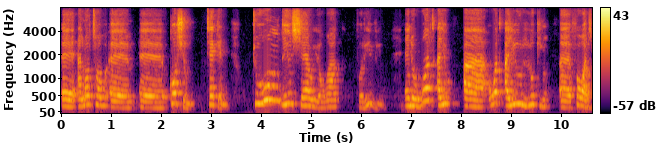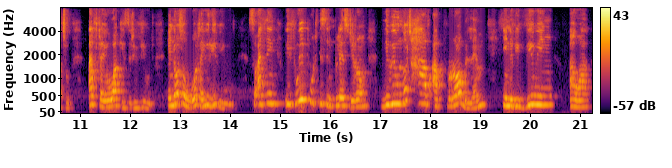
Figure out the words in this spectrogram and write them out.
uh, a lot of um, uh, caution taken. To whom do you share your work for review, and what are you uh, what are you looking uh, forward to after your work is reviewed, and also what are you reviewing? So I think if we put this in place, Jerome, we will not have a problem in reviewing our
